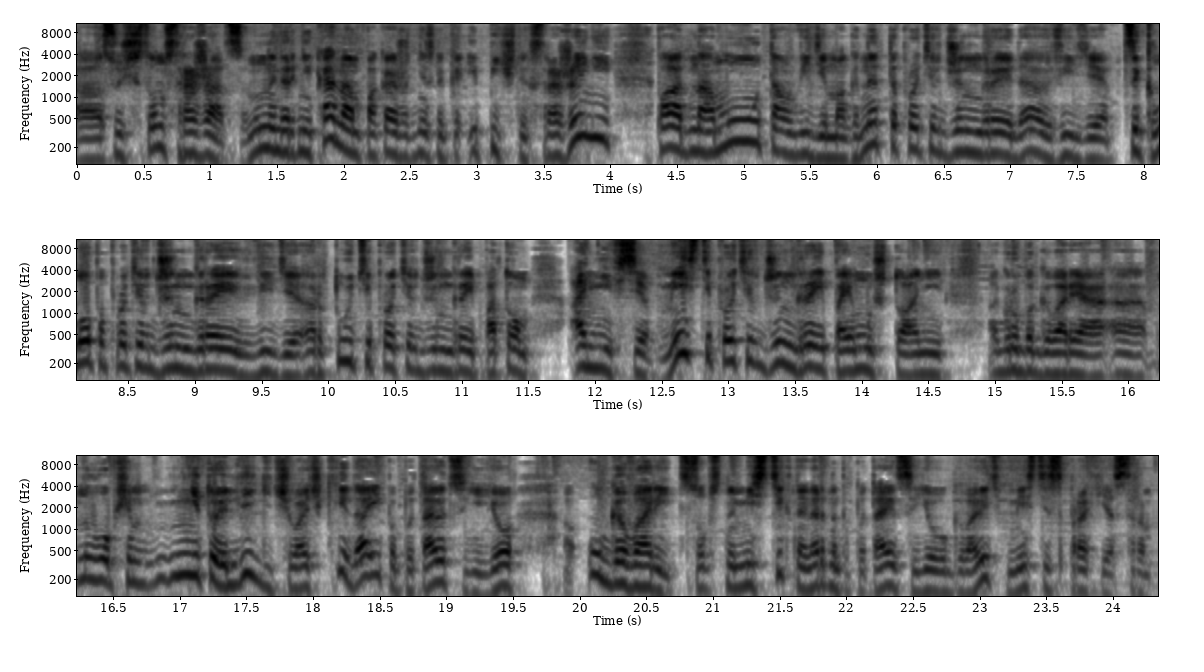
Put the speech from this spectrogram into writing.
э, существом сражаться? Ну, наверняка нам покажут несколько эпичных сражений по одному, там в виде Магнета против Джин Грей, да, в виде Циклопа против Джин Грей, в виде Ртути против Джин Грей. Потом они все вместе против Джин Грей поймут, что они, грубо говоря, э, ну, в общем, не той лиги чувачки, да, и попытаются ее э, уговорить. Собственно, Мистик, наверное, попытается ее уговорить вместе с профессором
